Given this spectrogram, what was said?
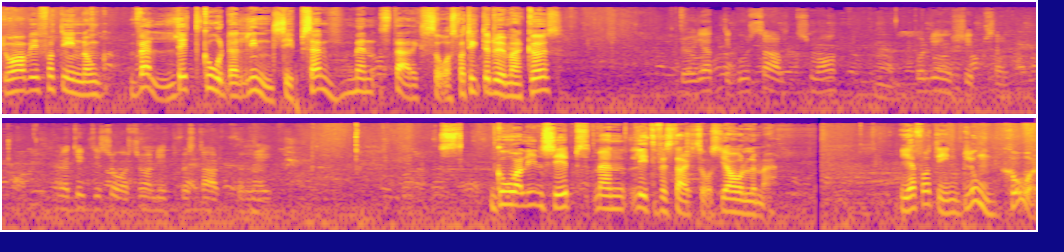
Då har vi fått in de väldigt goda linchipsen med en stark sås. Vad tyckte du Marcus? Det var jättegod saltsmak på linchipsen. Men Jag tyckte såsen var lite för stark för mig. Goda linchips men lite för stark sås. Jag håller med. Vi har fått in blomkål.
